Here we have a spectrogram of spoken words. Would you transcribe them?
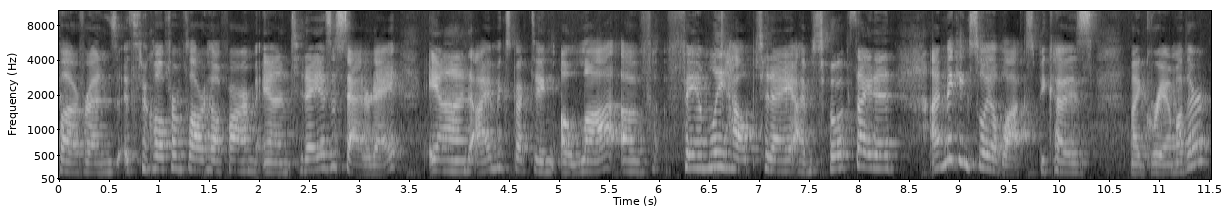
Flower friends, it's Nicole from Flower Hill Farm and today is a Saturday and I'm expecting a lot of family help today. I'm so excited. I'm making soil blocks because my grandmother,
